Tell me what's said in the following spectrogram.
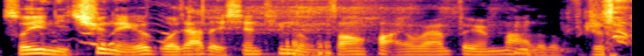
所以你去哪个国家得先听懂脏话，要不然被人骂了都不知道。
